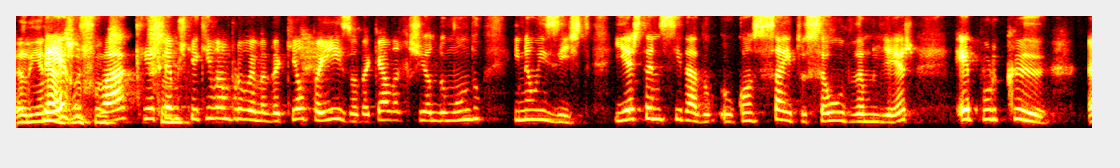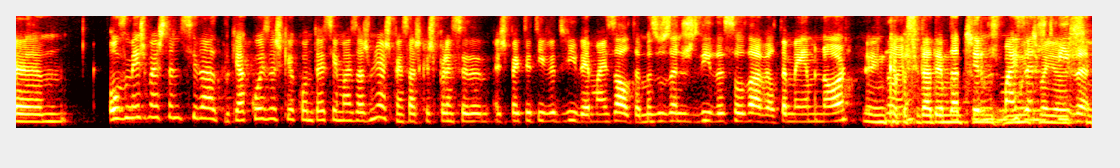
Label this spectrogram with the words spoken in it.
alienados, no fundo. Vá, que achamos sim. que aquilo é um problema daquele país ou daquela região do mundo e não existe. E esta necessidade, o, o conceito saúde da mulher, é porque um, houve mesmo esta necessidade, porque há coisas que acontecem mais às mulheres. Pensas que a, esperança, a expectativa de vida é mais alta, mas os anos de vida saudável também é menor. A incapacidade é? é muito termos mais muito anos maior, de vida,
